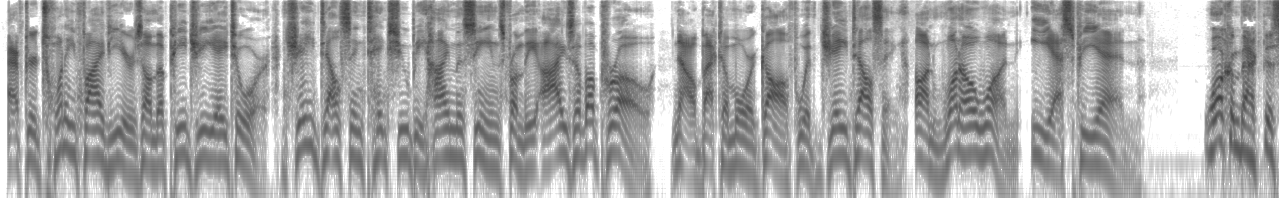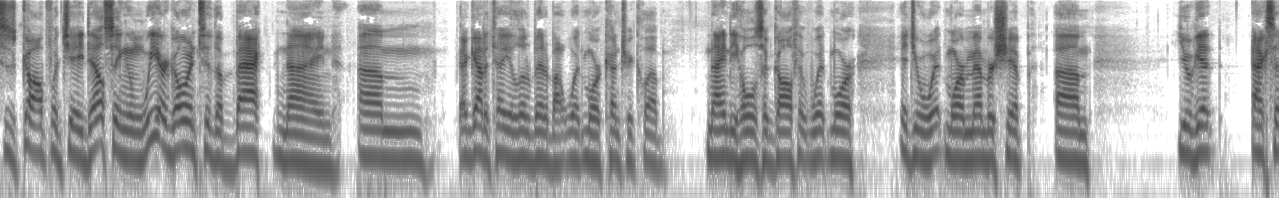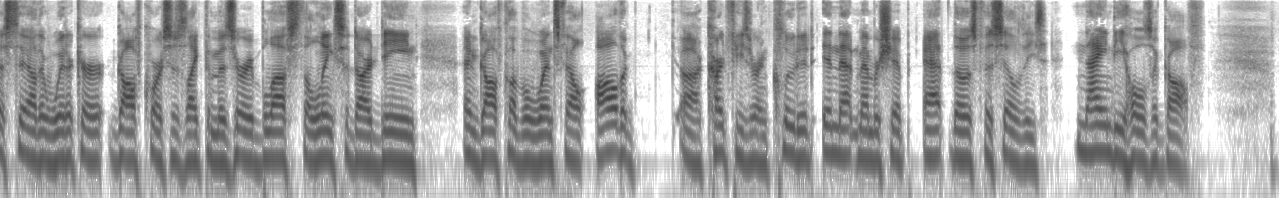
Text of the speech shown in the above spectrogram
After 25 years on the PGA Tour, Jay Delsing takes you behind the scenes from the eyes of a pro. Now back to more golf with Jay Delsing on 101 ESPN. Welcome back. This is Golf with Jay Delsing, and we are going to the back nine. Um, I got to tell you a little bit about Whitmoor Country Club. 90 holes of golf at Whitmoor, at your Whitmoor membership. Um, you'll get access to other Whitaker golf courses like the Missouri Bluffs, the Links of Dardenne, and Golf Club of Wentzville. All the uh, cart fees are included in that membership at those facilities. 90 holes of golf.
